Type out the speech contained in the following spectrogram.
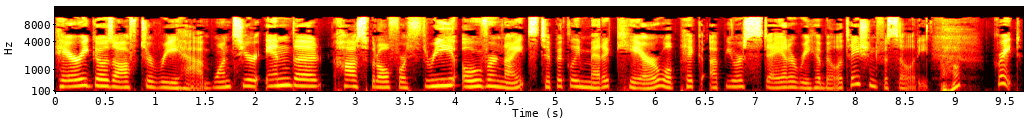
Harry goes off to rehab. Once you're in the hospital for three overnights, typically Medicare will pick up your stay at a rehabilitation facility. Uh-huh. Great.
